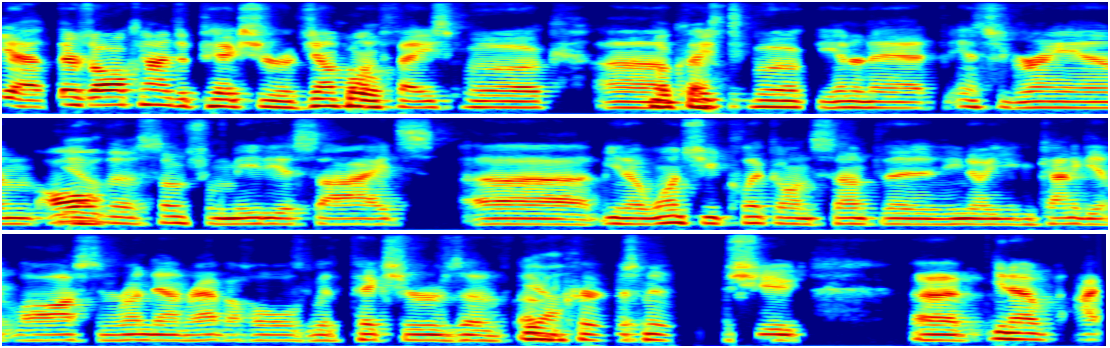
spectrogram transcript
Yeah, there's all kinds of pictures. Jump on Facebook, um, Okay. Facebook, the internet, Instagram, all Yeah. the social media sites. Uh, you know, once you click on something, you know, you can kind of get lost and run down rabbit holes with pictures of of the Yeah. Christmas chute. Uh, you know, I,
